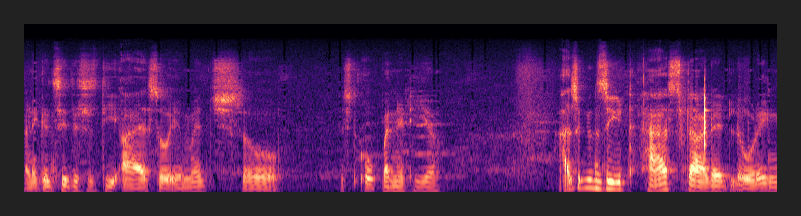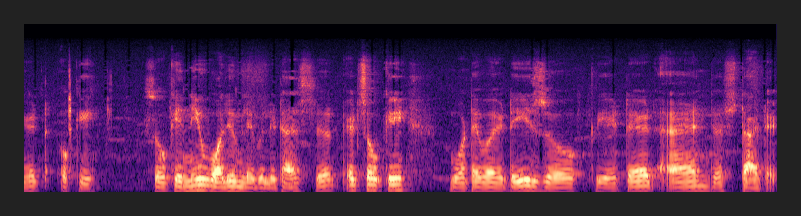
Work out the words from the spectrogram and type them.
And you can see this is the ISO image so just open it here. As you can see it has started loading it. Okay. So okay new volume label it has it's okay. Whatever it is so created and just started.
